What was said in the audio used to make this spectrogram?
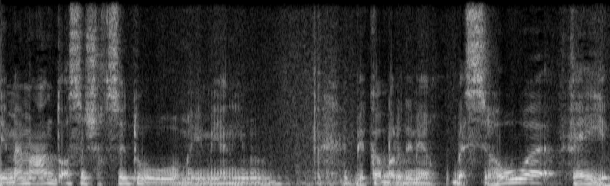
إمام عنده أصلا شخصيته يعني بيكبر دماغه. بس هو فايق.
